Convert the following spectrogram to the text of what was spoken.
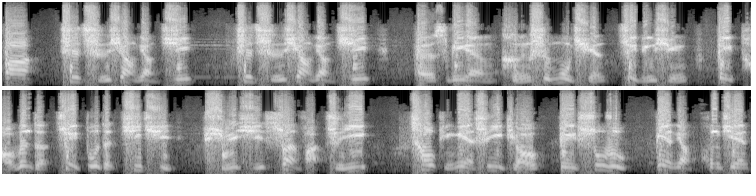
八、支持向量机，支持向量机 SVM 可能是目前最流行、被讨论的最多的机器学习算法之一。超平面是一条对输入变量空间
